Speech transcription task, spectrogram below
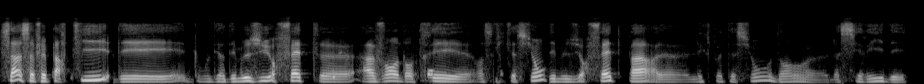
Ça, ça fait partie des, comment dire, des mesures faites euh, avant d'entrer en certification, des mesures faites par euh, l'exploitation dans euh, la série des,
